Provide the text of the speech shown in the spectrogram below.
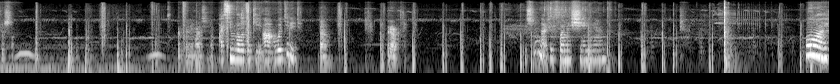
Прошло. Как понимаю. А символы какие? А, вытереть? Да. Тряпка. Пошли нафиг помещение. Ой.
